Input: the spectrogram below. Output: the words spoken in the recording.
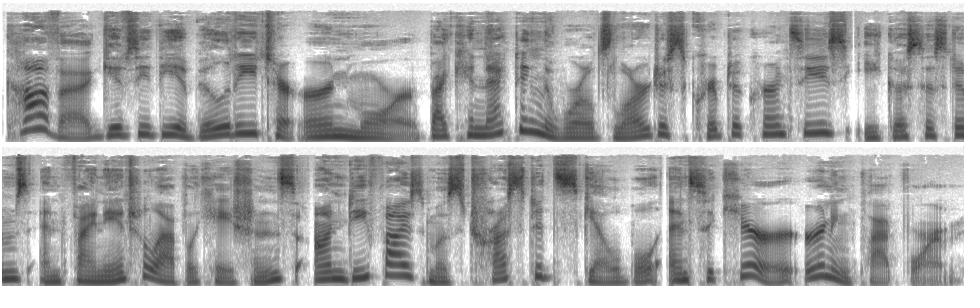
Kava gives you the ability to earn more by connecting the world's largest cryptocurrencies, ecosystems, and financial applications on DeFi's most trusted, scalable, and secure earning platform.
